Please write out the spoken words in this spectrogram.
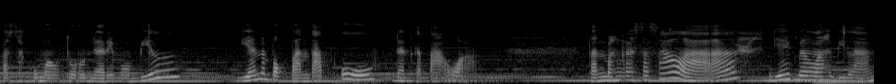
Pas aku mau turun dari mobil, dia nempok pantatku dan ketawa tanpa ngerasa salah dia malah bilang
